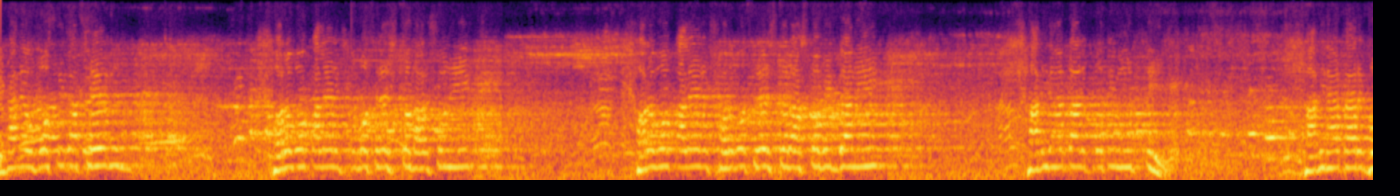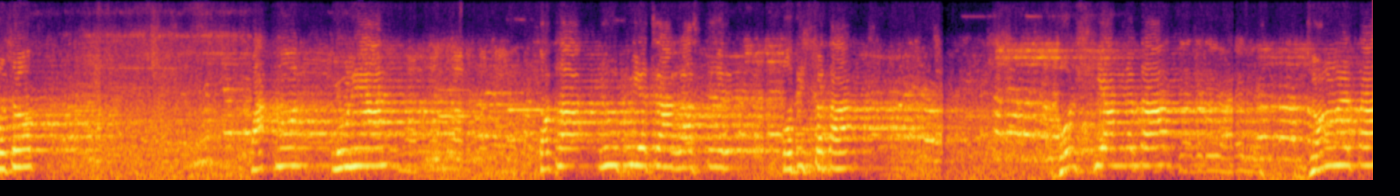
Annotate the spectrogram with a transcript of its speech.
এখানে উপস্থিত আছেন সর্বকালের সর্বশ্রেষ্ঠ দার্শনিক, সর্বকালের সর্বশ্রেষ্ঠ রাষ্ট্রবিজ্ঞানী, স্বাধীনতার প্রতিমূর্তি, স্বাধীনতার ঘোষক পাকমন ইউনিয়ন তথা ইউপিএচআর রাষ্ট্রের প্রতিষ্ঠাতা, বর্ষিয়ান নেতা, জননেতা,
